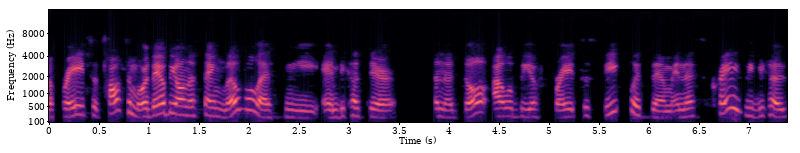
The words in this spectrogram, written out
afraid to talk to them or they'll be on the same level as me. And because they're an adult, I would be afraid to speak with them. And that's crazy because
